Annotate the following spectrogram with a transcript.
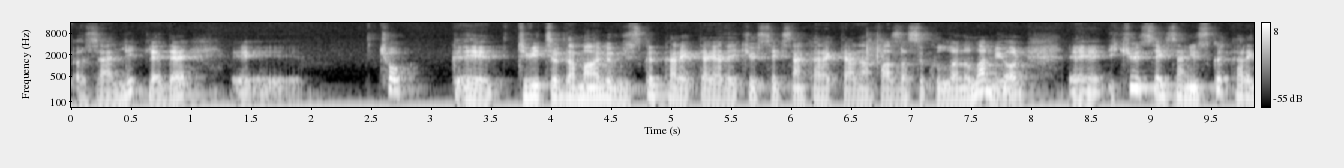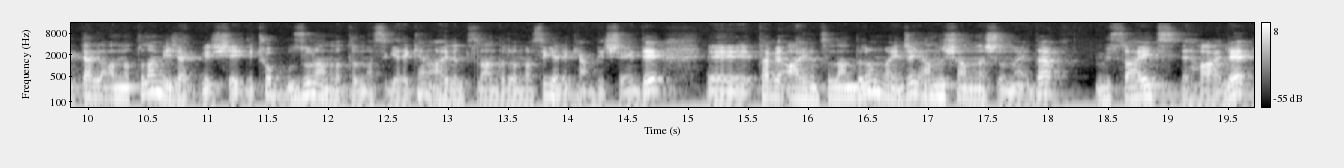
özellikle de e, çok e, Twitter'da malum 140 karakter ya da 280 karakterden fazlası kullanılamıyor. E, 280-140 karakterle anlatılamayacak bir şeydi. Çok uzun anlatılması gereken, ayrıntılandırılması gereken bir şeydi. E, Tabi ayrıntılandırılmayınca yanlış anlaşılmaya da müsait hale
